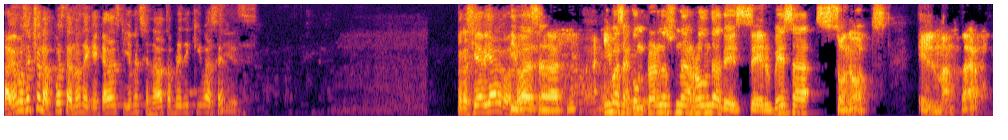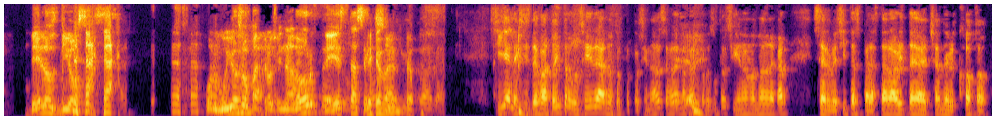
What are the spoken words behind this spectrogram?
Habíamos hecho la apuesta, ¿no? De que cada vez que yo mencionaba a Tom Brady, ¿qué iba a hacer? Así es. Pero sí había algo, ¿no? Ibas a, Ah, no, ibas a comprarnos una ronda de cerveza Sonot, el manjar de los dioses. Orgulloso patrocinador de esta sección. Sí, Alexis, te faltó introducir a nuestros patrocinadores, se van a enojar con nosotros y no nos van a dejar cervecitas para estar ahorita echando el coto.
